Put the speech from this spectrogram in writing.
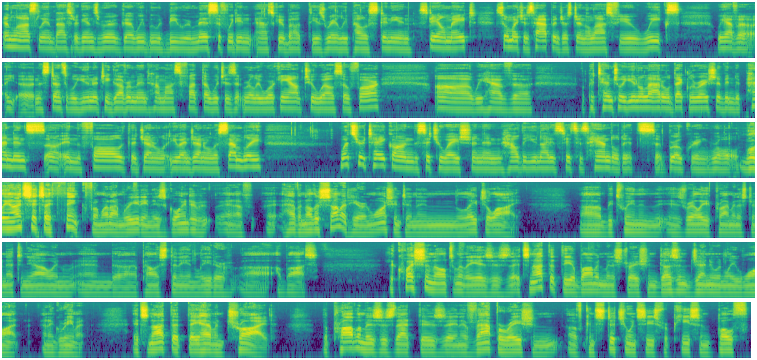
And lastly, Ambassador Ginsberg, uh, we would be remiss if we didn't ask you about the Israeli Palestinian stalemate. So much has happened just in the last few weeks. We have a, a, an ostensible unity government, Hamas Fatah, which isn't really working out too well so far. Uh, we have uh, a potential unilateral declaration of independence uh, in the fall at the General, UN General Assembly. What's your take on the situation and how the United States has handled its uh, brokering role? Well, the United States, I think, from what I'm reading, is going to uh, have another summit here in Washington in late July uh, between the Israeli Prime Minister Netanyahu and, and uh, Palestinian leader uh, Abbas. The question ultimately is, is it's not that the Obama administration doesn't genuinely want an agreement. It's not that they haven't tried the problem is, is that there's an evaporation of constituencies for peace in both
